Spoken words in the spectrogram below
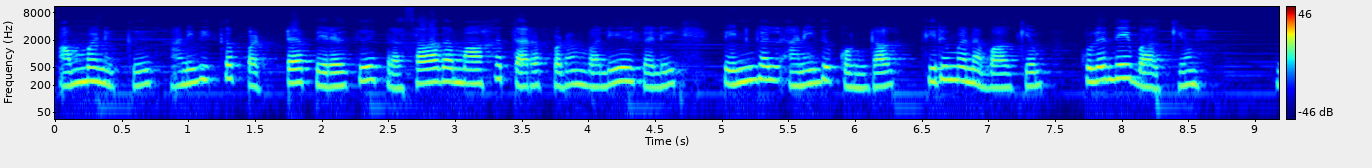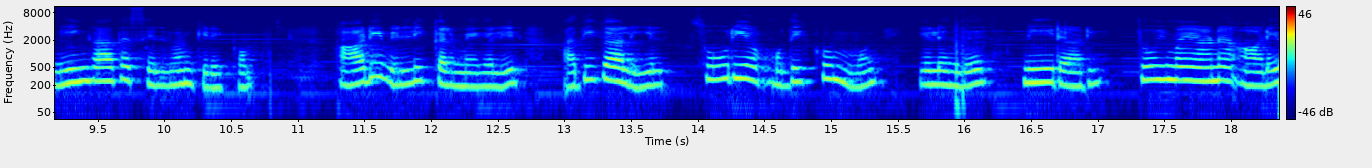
அம்மனுக்கு அணிவிக்கப்பட்ட பிறகு பிரசாதமாக தரப்படும் வளையல்களை பெண்கள் அணிந்து கொண்டால் திருமண பாக்கியம் குழந்தை பாக்கியம் நீங்காத செல்வம் கிடைக்கும் ஆடி வெள்ளிக்கிழமைகளில் அதிகாலையில் சூரியன் உதிக்கும் முன் எழுந்து நீராடி தூய்மையான ஆடை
